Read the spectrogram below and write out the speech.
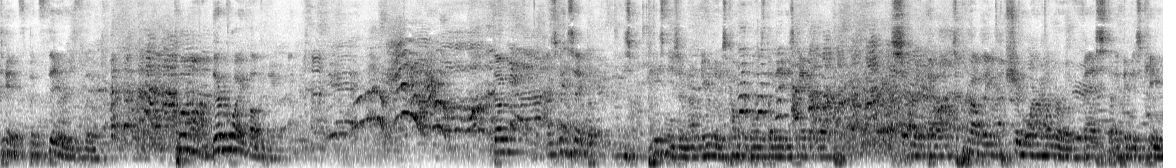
tits, but seriously, come on, they're quite ugly. The, I was gonna say, but pasties are not nearly as comfortable as the ladies make it look. Spread out. It's probably should wear them under a vest. I think is key.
